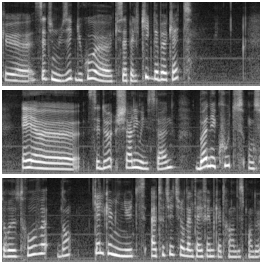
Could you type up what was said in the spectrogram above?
que euh, c'est une musique du coup euh, qui s'appelle Kick the Bucket. Et euh, c'est de Charlie Winston. Bonne écoute, on se retrouve dans quelques minutes. À tout de suite sur Delta FM 90.2.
